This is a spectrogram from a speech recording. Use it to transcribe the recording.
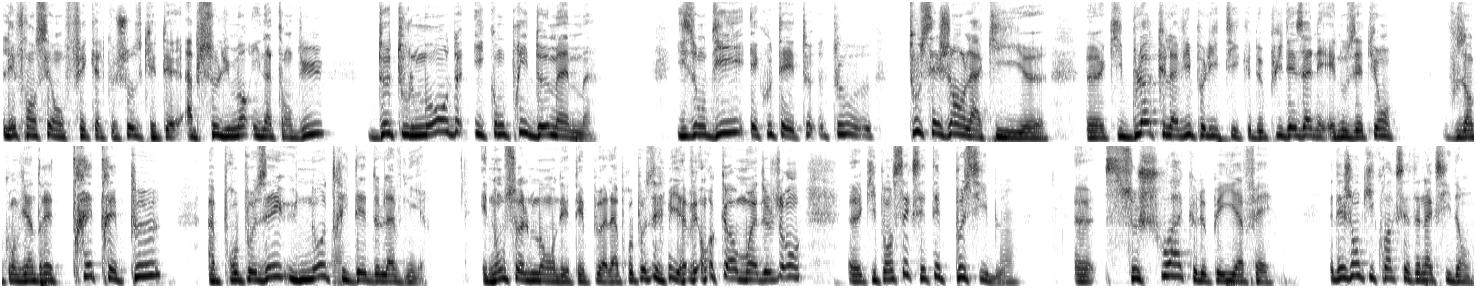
les Français ont fait quelque chose qui était absolument inattendu de tout le monde, y compris d'eux-mêmes. Ils ont dit, écoutez, tout- tout- tous ces gens-là qui, euh, euh, qui bloquent la vie politique depuis des années, et nous étions, vous en conviendrez, très très peu à proposer une autre idée de l'avenir. Et non seulement on était peu à la proposer, mais il y avait encore moins de gens euh, qui pensaient que c'était possible. Ce choix que le pays a fait, il y a des gens qui croient que c'est un accident.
